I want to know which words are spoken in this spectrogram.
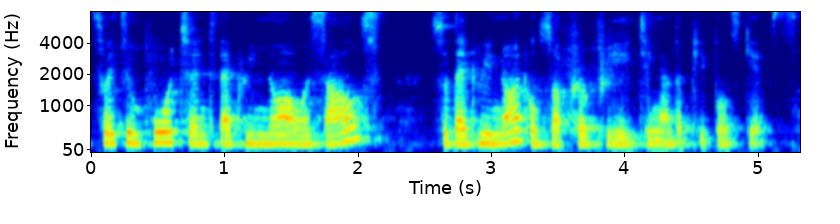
So it's important that we know ourselves so that we're not also appropriating other people's gifts.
